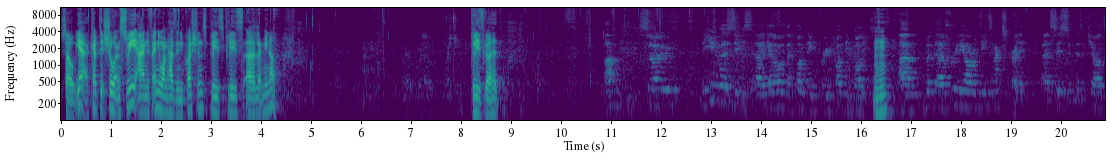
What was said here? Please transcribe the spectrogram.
So yeah, kept it short and sweet. And if anyone has any questions, please, please uh, let me know. Please go ahead. Um, so the universities uh, get a lot of their funding go ahead. bodies, hmm um, but uh, through the R&D tax credit uh, system, there's a chance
